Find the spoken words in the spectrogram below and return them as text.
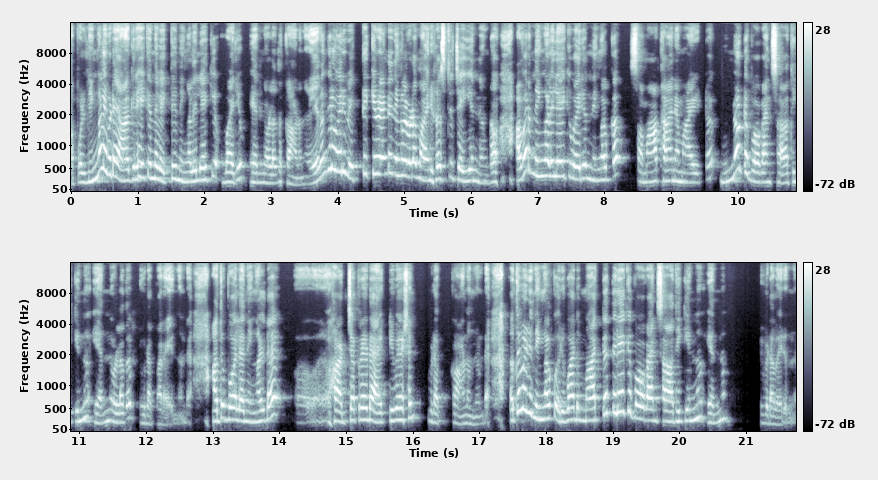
അപ്പോൾ നിങ്ങൾ ഇവിടെ ആഗ്രഹിക്കുന്ന വ്യക്തി നിങ്ങളിലേക്ക് വരും എന്നുള്ളത് കാണുന്നു. ഏതെങ്കിലും ഒരു വ്യക്തിക്ക് വേണ്ടി നിങ്ങൾ ഇവിടെ മാനിഫെസ്റ്റ് ചെയ്യുന്നുണ്ടോ? അവർ നിങ്ങളിലേക്ക് വരും നിങ്ങൾക്ക് സമാധാനമായിട്ട് മുന്നോട്ട് പോകാൻ സാധിക്കുന്നു എന്നുള്ളത് ഇവിടെ പറയുന്നുണ്ട്. അതുപോലെ നിങ്ങളുടെ ഹാർട്ട് ചക്രയുടെ ആക്ടിവേഷൻ ഇവിടെ കാണുന്നുണ്ട്. അതുവഴി നിങ്ങൾക്ക് ഒരുപാട് മാറ്റത്തിലേക്ക് പോകാൻ സാധിക്കുന്നു എന്നും ഇവിടെ വരുന്നു.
